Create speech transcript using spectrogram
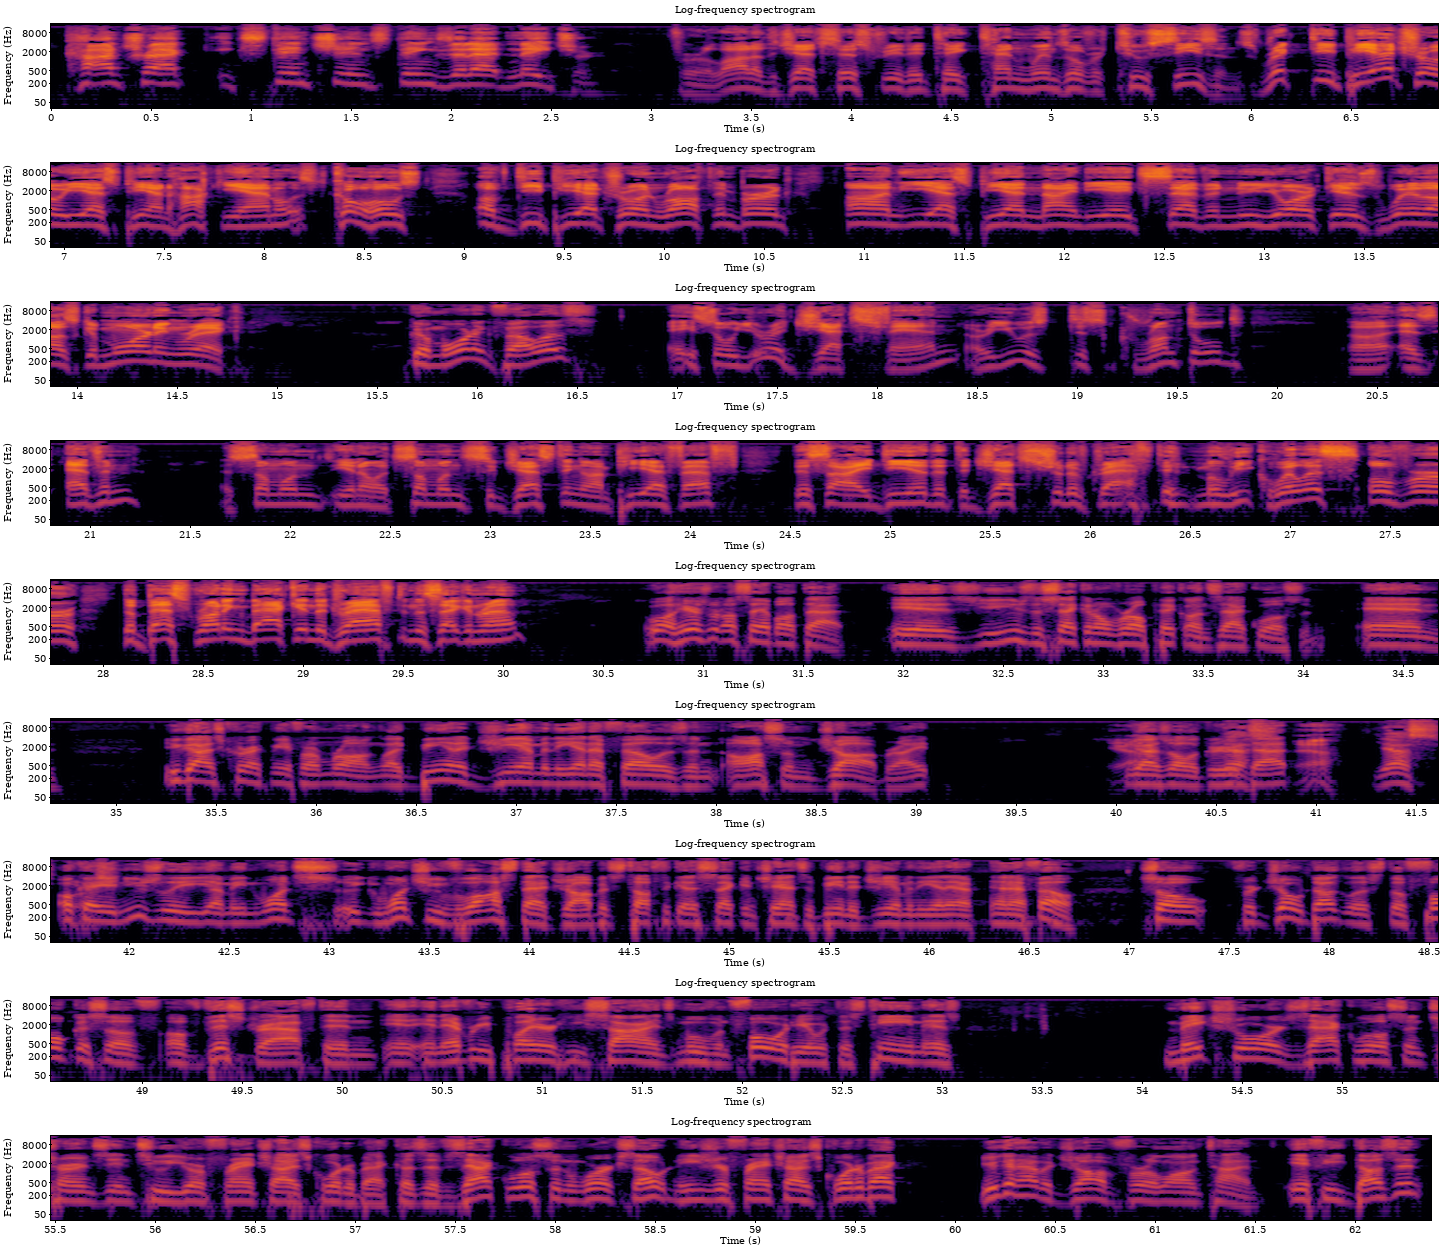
contract extensions, things of that nature. For a lot of the Jets' history, they take 10 wins over two seasons. Rick DiPietro, ESPN hockey analyst, co host of DiPietro and Rothenberg on ESPN 98.7 New York, is with us. Good morning, Rick. Good morning, fellas. Hey, so you're a Jets fan. Are you as disgruntled uh, as Evan, as someone, you know, as someone suggesting on PFF this idea that the Jets should have drafted Malik Willis over the best running back in the draft in the second round? Well, here's what I'll say about that: is you use the second overall pick on Zach Wilson, and you guys correct me if I'm wrong. Like being a GM in the NFL is an awesome job, right? You guys all agree Yes. with that? Yeah. Yes. Okay, and usually, I mean, once once you've lost that job, it's tough to get a second chance at being a GM in the NFL. So for Joe Douglas, the focus of, of this draft and, and, every player he signs moving forward here with this team is make sure Zach Wilson turns into your franchise quarterback. Because if Zach Wilson works out and he's your franchise quarterback, you're going to have a job for a long time. If he doesn't,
